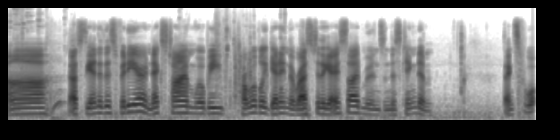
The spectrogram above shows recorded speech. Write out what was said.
Uh, that's the end of this video. Next time we'll be probably getting the rest of the A-side moons in this kingdom. Thanks for watching.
